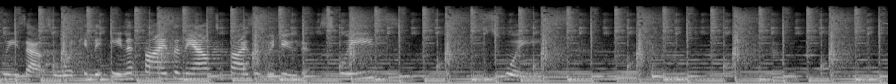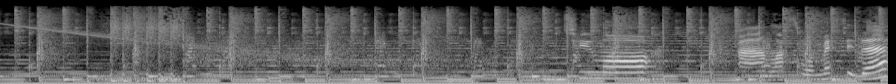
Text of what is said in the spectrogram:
squeeze out. So working the inner thighs and the outer thighs as we do that. Squeeze, squeeze. Two more, and last one, rest it there.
